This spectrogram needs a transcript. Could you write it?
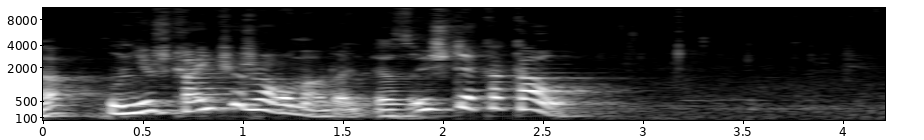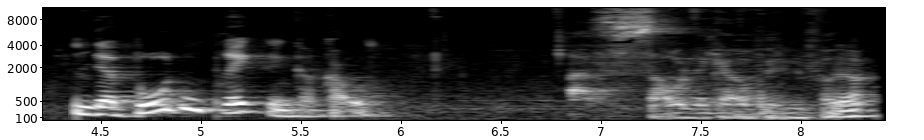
Ja? Und hier ist kein Kirscharoma drin, es ist der Kakao. Und der Boden prägt den Kakao. Ah, saulecker auf jeden Fall. Ja.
